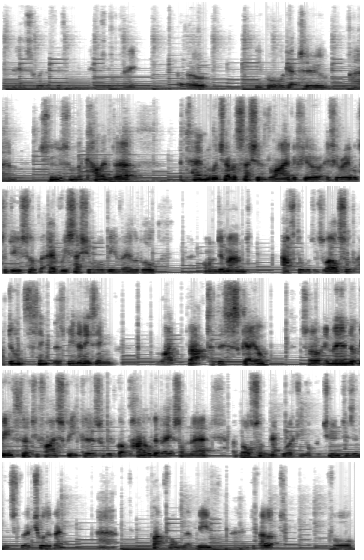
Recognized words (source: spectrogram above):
30 minutes with a 15 minute Q&A. So people will get to um, choose from the calendar, attend whichever session is live if you're if you're able to do so. But every session will be available on demand afterwards as well. So I don't think there's been anything like that to this scale. So it may end up being 35 speakers. We've got panel debates on there and also networking opportunities in this virtual event uh, platform that we've uh, developed for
